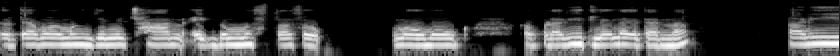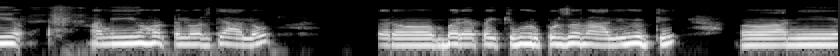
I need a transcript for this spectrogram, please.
तर त्यामुळे म्हणजे मी छान एकदम मस्त असं मऊ मऊ कपडा घेतलेला आहे त्यांना. आणि आम्ही हॉटेलवरती आलो. तर बऱ्यापैकी भरपूर जण आली होती. आणि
